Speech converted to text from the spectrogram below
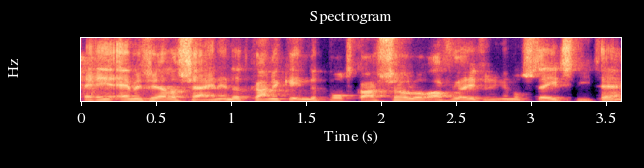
En, en mezelf zijn. En dat kan ik in de podcast solo afleveringen nog steeds niet. Hè?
